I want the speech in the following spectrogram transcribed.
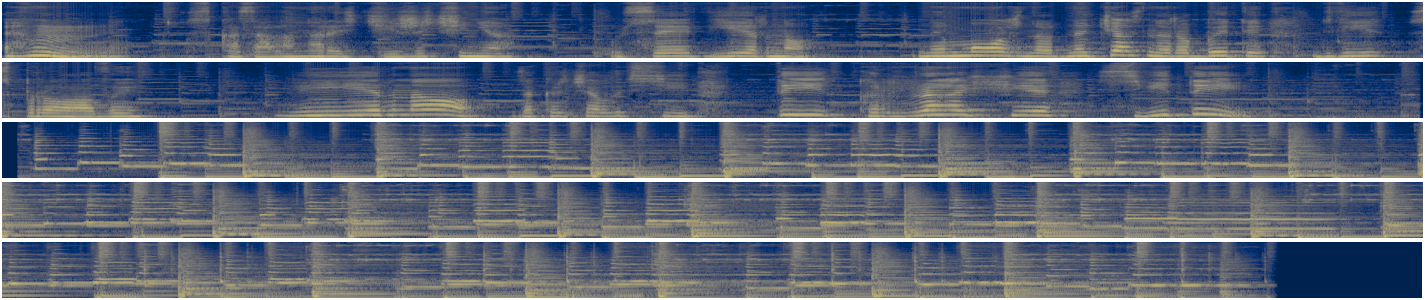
Гм, сказала нарешті їжаченя. Усе вірно. Не можна одночасно робити дві справи. Вірно, закричали всі. Ти краще світи,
